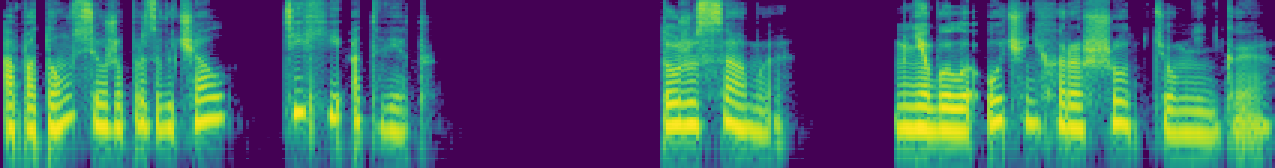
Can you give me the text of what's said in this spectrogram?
а потом все же прозвучал тихий ответ. То же самое. Мне было очень хорошо, темненькое.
